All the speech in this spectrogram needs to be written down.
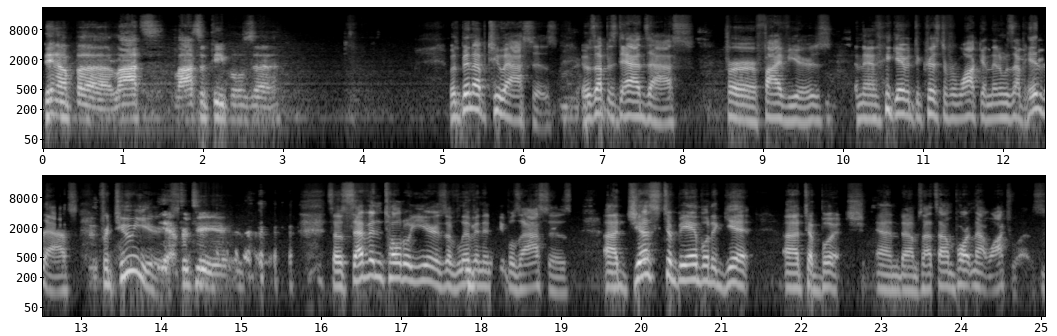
Been up uh, lots, lots of people's. Uh, It was been up two asses. It was up his dad's ass for five years, and then he gave it to Christopher Walken. Then it was up his ass for two years. yeah, for two years. So seven total years of living in people's asses, uh, just to be able to get uh, to Butch, and um, so that's how important that watch was.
